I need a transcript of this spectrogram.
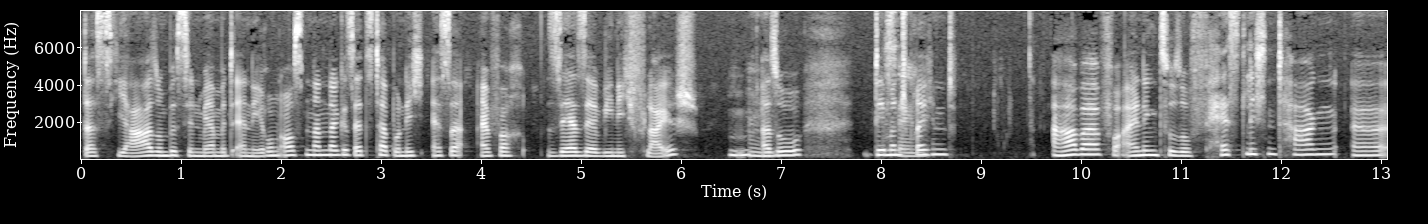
das Jahr so ein bisschen mehr mit Ernährung auseinandergesetzt habe und ich esse einfach sehr, sehr wenig Fleisch. Mhm. Also dementsprechend. Same. Aber vor allen Dingen zu so festlichen Tagen äh,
